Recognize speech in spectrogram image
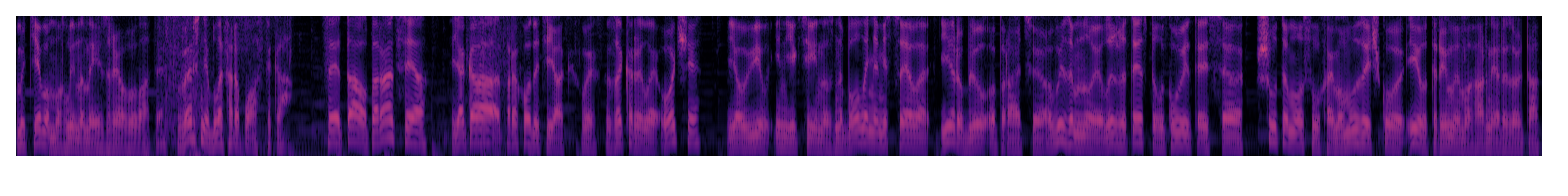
миттєво могли на неї зреагувати. Верхня блефаропластика це та операція, яка переходить як ви закрили очі. Я ввів ін'єкційне знеболення місцеве і роблю операцію. А ви зі мною лежите, спілкуєтесь, шутимо, слухаємо музичку і отримуємо гарний результат.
